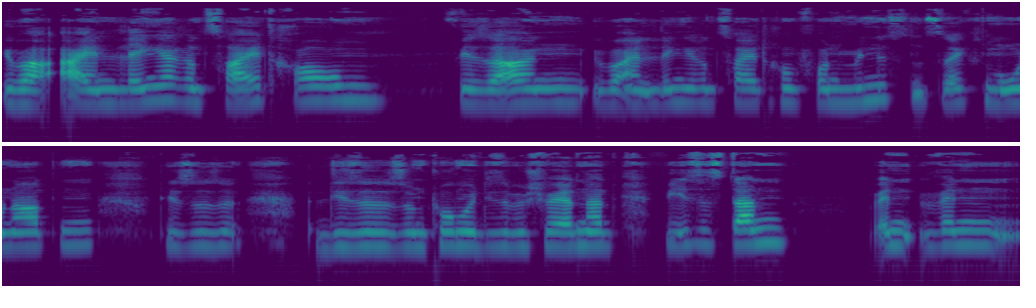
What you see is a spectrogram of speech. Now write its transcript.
über einen längeren Zeitraum, wir sagen über einen längeren Zeitraum von mindestens sechs Monaten diese, diese Symptome, diese Beschwerden hat, wie ist es dann, wenn, wenn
